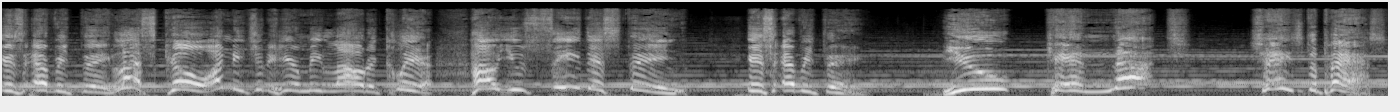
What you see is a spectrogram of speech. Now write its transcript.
is everything. Let's go. I need you to hear me loud and clear. How you see this thing is everything. You cannot change the past,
